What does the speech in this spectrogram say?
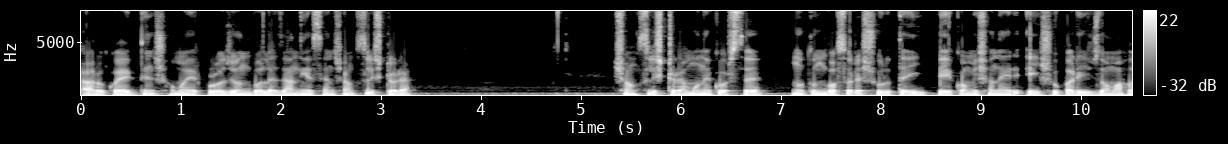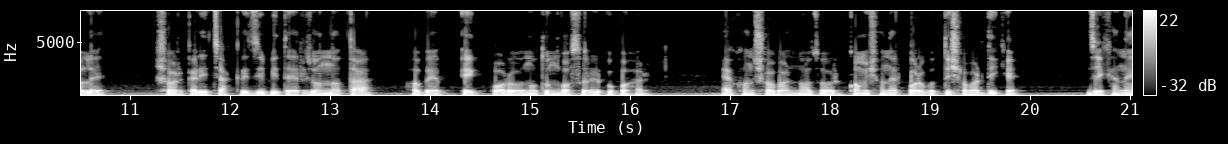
আরও কয়েকদিন সময়ের প্রয়োজন বলে জানিয়েছেন সংশ্লিষ্টরা। সংশ্লিষ্টরা মনে করছে নতুন বছরের শুরুতেই পে কমিশনের এই সুপারিশ জমা হলে সরকারি চাকরিজীবীদের জন্য তা হবে এক বড় নতুন বছরের উপহার। এখন সবার নজর কমিশনের পরবর্তী সভার দিকে, যেখানে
